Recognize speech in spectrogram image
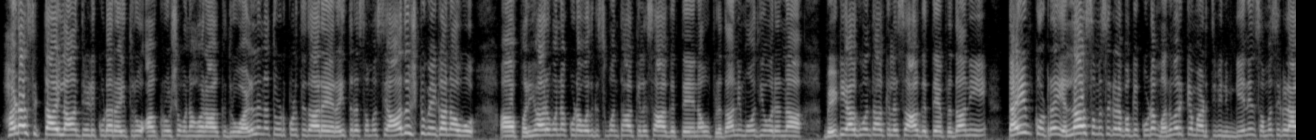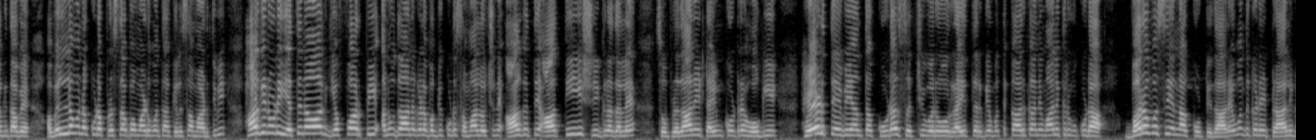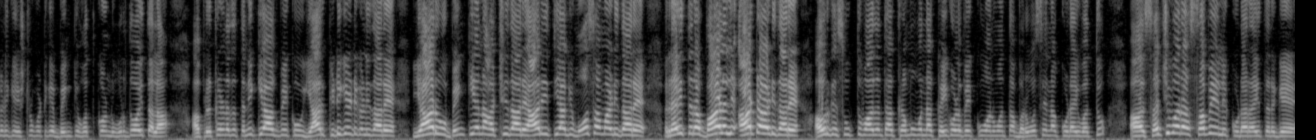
ಹಣ ಸಿಗ್ತಾ ಇಲ್ಲ ಅಂತ ಹೇಳಿ ಕೂಡ ರೈತರು ಆಕ್ರೋಶವನ್ನ ಹೊರಹಾಕಿದ್ರು. ಅಳಲನ್ನ ತೋಡ್ಕೊಳ್ತಿದ್ದಾರೆ. ರೈತರ ಸಮಸ್ಯೆ ಆದಷ್ಟು ಬೇಗ ನಾವು ಆ, ಪರಿಹಾರವನ್ನ ಕೂಡ ಒದಗಿಸುವಂತಹ ಕೆಲಸ ಆಗುತ್ತೆ. ನಾವು ಪ್ರಧಾನಿ ಮೋದಿಯವರನ್ನ ಭೇಟಿಯಾಗುವಂತಹ ಕೆಲಸ ಆಗುತ್ತೆ. ಪ್ರಧಾನಿ ಟೈಮ್ ಕೊಟ್ರೆ ಎಲ್ಲಾ ಸಮಸ್ಯೆಗಳ ಬಗ್ಗೆ ಕೂಡ ಮನವರಿಕೆ ಮಾಡ್ತೀವಿ. ನಿಮ್ಗೆ ಏನೇನು ಸಮಸ್ಯೆಗಳಾಗಿದ್ದಾವೆ ಅವೆಲ್ಲವನ್ನ ಕೂಡ ಪ್ರಸ್ತಾಪ ಮಾಡುವಂತಹ ಕೆಲಸ ಮಾಡ್ತೀವಿ. ಹಾಗೆ ನೋಡಿ ಎಥೆನಾಲ್, ಎಫ್ ಆರ್ ಪಿ ಅನುದಾನಗಳ ಬಗ್ಗೆ ಕೂಡ ಸಮಾಲೋಚನೆ ಆಗುತ್ತೆ ಅತಿ ಶೀಘ್ರದಲ್ಲೇ. ಸೊ ಪ್ರಧಾನಿ ಟೈಮ್ ಕೊಟ್ರೆ ಹೋಗಿ ಹೇಳ್ತೇವೆ ಅಂತ ಕೂಡ ಸಚಿವರು, ರೈತರಿಗೆ ಮತ್ತೆ ಕಾರ್ಖಾನೆ ಮಾಲೀಕರಿಗೂ ಕೂಡ ಭರವಸೆಯನ್ನ ಕೊಟ್ಟಿದ್ದಾರೆ. ಒಂದು ಕಡೆ ಟ್ರಾಲಿಗಳಿಗೆ ಎಷ್ಟರ ಮಟ್ಟಿಗೆ ಬೆಂಕಿ ಹೊತ್ಕೊಂಡು ಉರಿದೋಯ್ತಲ್ಲ ಆ ಪ್ರಕರಣದ ತನಿಖೆ ಆಗಬೇಕು. ಯಾರು ಕಿಡಿಗೇಡಿಗಳಿದ್ದಾರೆ ಯಾರು ಬೆಂಕಿಯನ್ನ ಹಚ್ಚಿದ್ದಾರೆ ಆ ರೀತಿಯಾಗಿ ಮೋಸ ಮಾಡಿದ್ದಾರೆ ರೈತರ ಬಾಳಲ್ಲಿ ಆಟ ಆಡಿದ್ದಾರೆ. ಅವ್ರಿಗೆ ಸೂಕ್ತವಾದಂತಹ ಕ್ರಮವನ್ನ ಕೈಗೊಳ್ಳಬೇಕು ಅನ್ನುವಂತ ಭರವಸೆಯನ್ನ ಕೂಡ ಇವತ್ತು ಆ, ಸಚಿವರ ಸಭೆಯಲ್ಲಿ ಕೂಡ ರೈತರಿಗೆ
